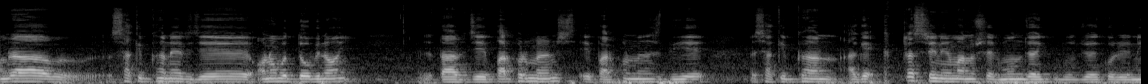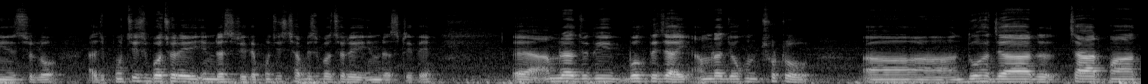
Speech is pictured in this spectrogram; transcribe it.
আমরা শাকিব খানের যে অনবদ্য অভিনয়, তার যে পারফরমেন্স এই পারফরমেন্স দিয়ে শাকিব খান আগে একটা শ্রেণির মানুষের মন জয় জয় করে নিয়েছিল। আজ পঁচিশ বছর এই ইন্ডাস্ট্রিতে পঁচিশ, ছাব্বিশ বছর এই ইন্ডাস্ট্রিতে আমরা যদি বলতে যাই, আমরা যখন ছোট দু হাজার চার পাঁচ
